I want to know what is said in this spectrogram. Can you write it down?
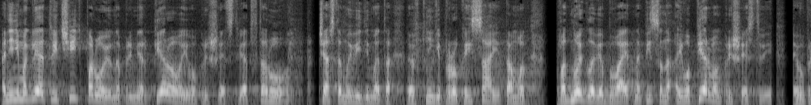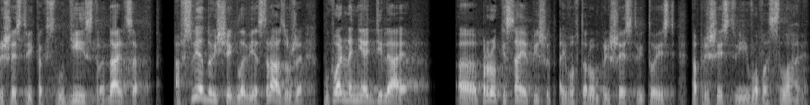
Они не могли отличить порою, например, первого его пришествия от второго. Часто мы видим это в книге пророка Исаии. Там вот в одной главе бывает написано о его первом пришествии, о его пришествии как слуги и страдальца, а в следующей главе сразу же, буквально не отделяя, э, пророк Исаия пишет о его втором пришествии, то есть о пришествии его во славе.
